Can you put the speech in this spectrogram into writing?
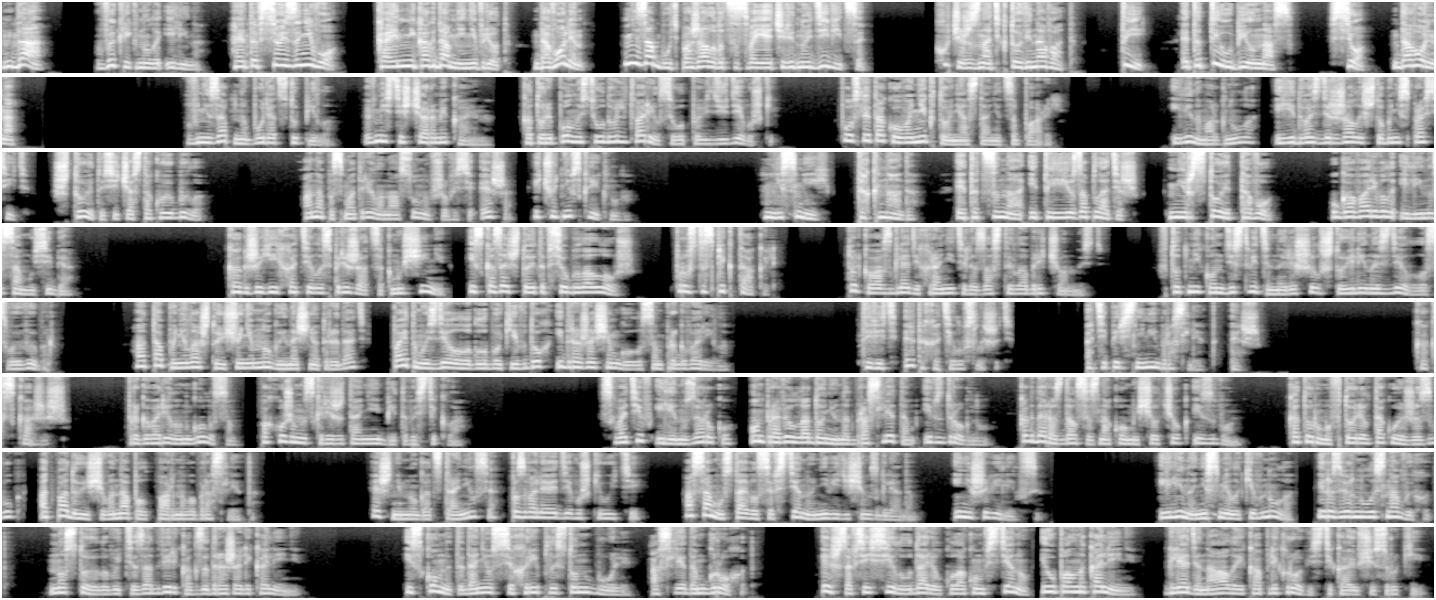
«Да!» — выкрикнула Илина. «Это все из-за него! Каин никогда мне не врет! Доволен?» Не забудь пожаловаться своей очередной девице. Хочешь знать, кто виноват? Ты. Это ты убил нас. Все, довольно. Внезапно боль отступила, вместе с чарами Каина, который полностью удовлетворился отповедью девушки. После такого никто не останется парой. Илина моргнула и едва сдержалась, чтобы не спросить, что это сейчас такое было. Она посмотрела на осунувшегося Эша и чуть не вскрикнула. «Не смей. Так надо. Это цена, и ты ее заплатишь. Мир стоит того». уговаривала Илина саму себя. Как же ей хотелось прижаться к мужчине и сказать, что это все была ложь, просто спектакль. Только во взгляде хранителя застыла обреченность. В тот миг он действительно решил, что Элина сделала свой выбор. А та поняла, что еще немного и начнет рыдать, поэтому сделала глубокий вдох и дрожащим голосом проговорила. «Ты ведь это хотел услышать? А теперь сними браслет, Эш». «Как скажешь», — проговорил он голосом, похожим на скрежетание битого стекла. Схватив Илину за руку, он провел ладонью над браслетом и вздрогнул, когда раздался знакомый щелчок и звон, которому вторил такой же звук от падающего на пол парного браслета. Эш немного отстранился, позволяя девушке уйти, а сам уставился в стену невидящим взглядом и не шевелился. Илина несмело кивнула и развернулась на выход, но стоило выйти за дверь, как задрожали колени. Из комнаты донесся хриплый стон боли, а следом грохот. Эш со всей силы ударил кулаком в стену и упал на колени, глядя на алые капли крови, стекающие с руки.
